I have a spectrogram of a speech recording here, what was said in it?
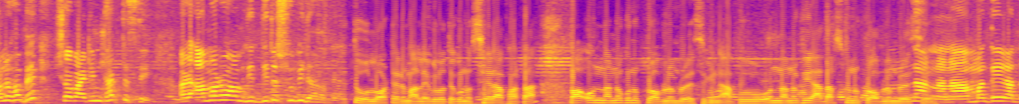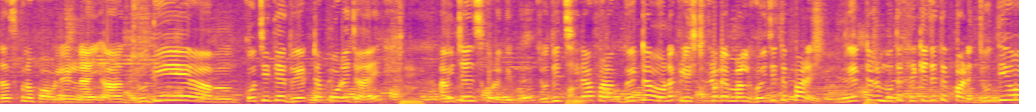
ভালো হবে সব আইটেম থাকতেছে। আর আমারও আমাদের দিতে সুবিধা হবে। তো লটের মাল এগুলোতে কোনো সেরা ফাটা বা অন্যান্য কোনো প্রবলেম রয়েছে কিনা? আপু অন্যান্য কি আদার্স কোনো প্রবলেম রয়েছে? না না আমাদের আদার্স কোনো প্রবলেম নাই। আর যদি কোচিতে দু একটা পড়ে যায় আমি চেঞ্জ করে দিব। যদি মানে ছিঁড়া ফারাক দু একটা অনেক লিস্ট প্লটের মাল হয়ে যেতে পারে দু একটার মধ্যে থেকে যেতে পারে। যদিও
